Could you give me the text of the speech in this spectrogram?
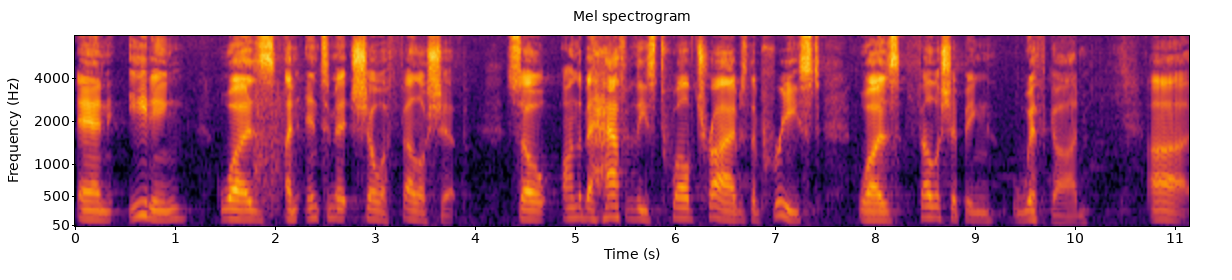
And eating was an intimate show of fellowship. So, on the behalf of these 12 tribes, the priest was fellowshipping with God. Uh,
